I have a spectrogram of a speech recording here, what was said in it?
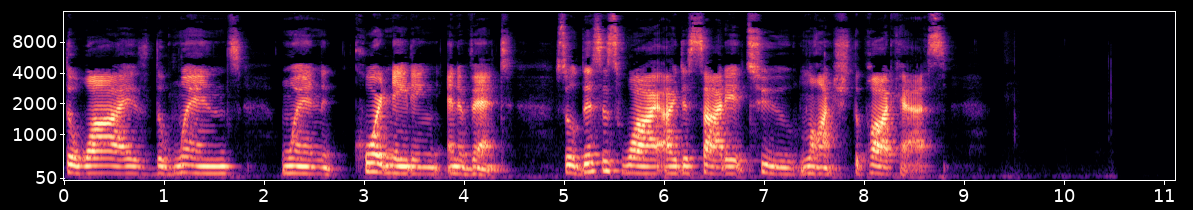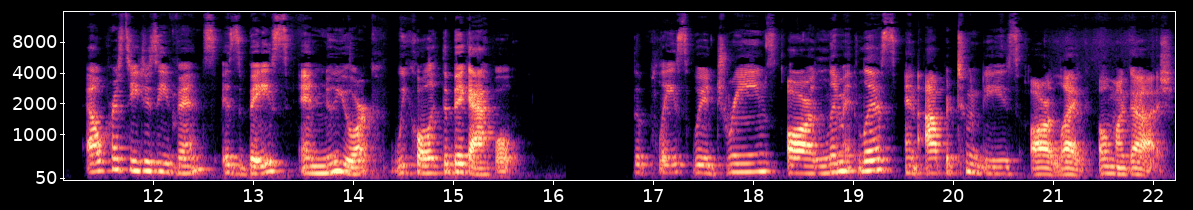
the whys, the wins when coordinating an event. So, this is why I decided to launch the podcast. L Prestigious Events is based in New York. We call it the Big Apple the place where dreams are limitless and opportunities are like, oh my gosh.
